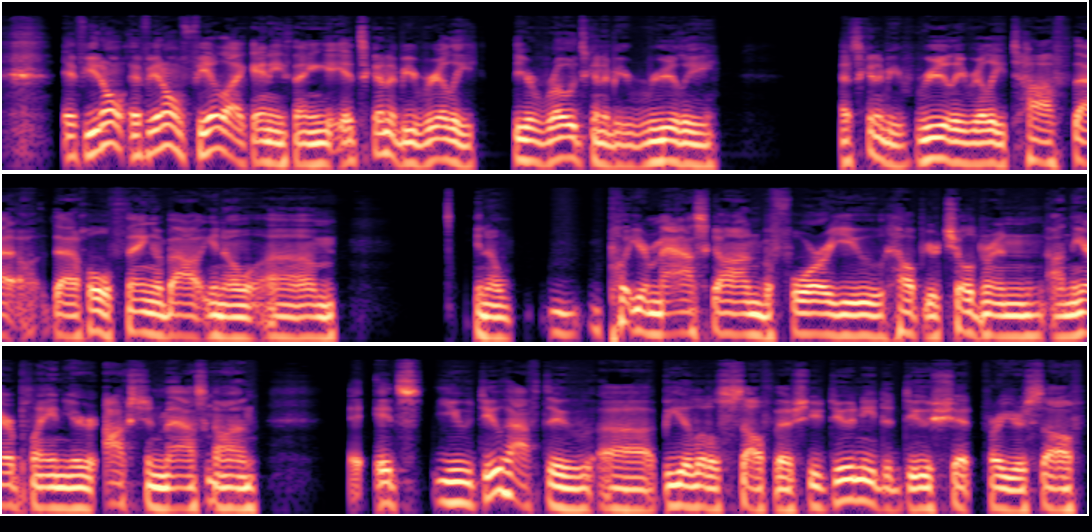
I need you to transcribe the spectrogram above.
if you don't, if you don't feel like anything, it's going to be really your road's going to be really. It's going to be really, really tough. That that whole thing about you know, um, you know, put your mask on before you help your children on the airplane. Your oxygen mask on. It's you do have to uh, be a little selfish. You do need to do shit for yourself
